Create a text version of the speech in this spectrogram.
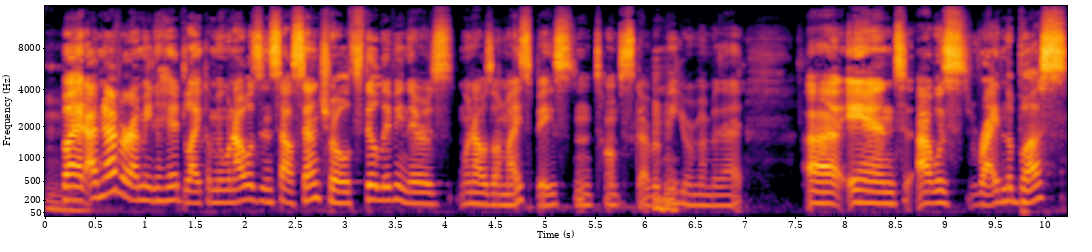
but I've never. I mean, hid like I mean, when I was in South Central, still living there is when I was on MySpace and Tom discovered me. You remember that? Uh, and I was riding the bus,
